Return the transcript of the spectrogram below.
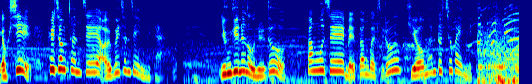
역시 표정 천재, 얼굴 천재입니다. 윤기는 오늘도 빵모제 멜빵 바지로 귀여움 한도 초과입니다.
